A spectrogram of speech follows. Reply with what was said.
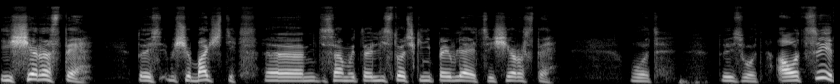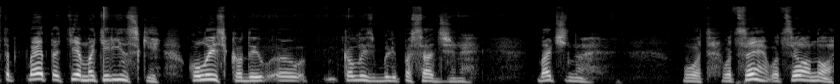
І ще росте. Тобто, ще бачите, е, ті самі то листочки не появляються, і ще росте. От. Тобто, от. А оце це, ті материнські, колись, коли, е, колись були посаджені. Бачите? ну? От. Оце, оце воно.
